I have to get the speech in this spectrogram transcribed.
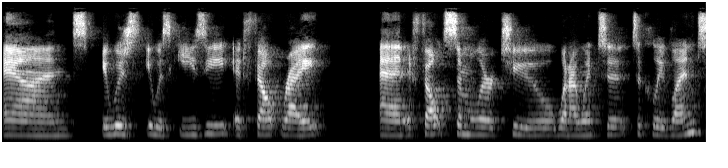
And it was, it was easy. It felt right. And it felt similar to when I went to, to Cleveland.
